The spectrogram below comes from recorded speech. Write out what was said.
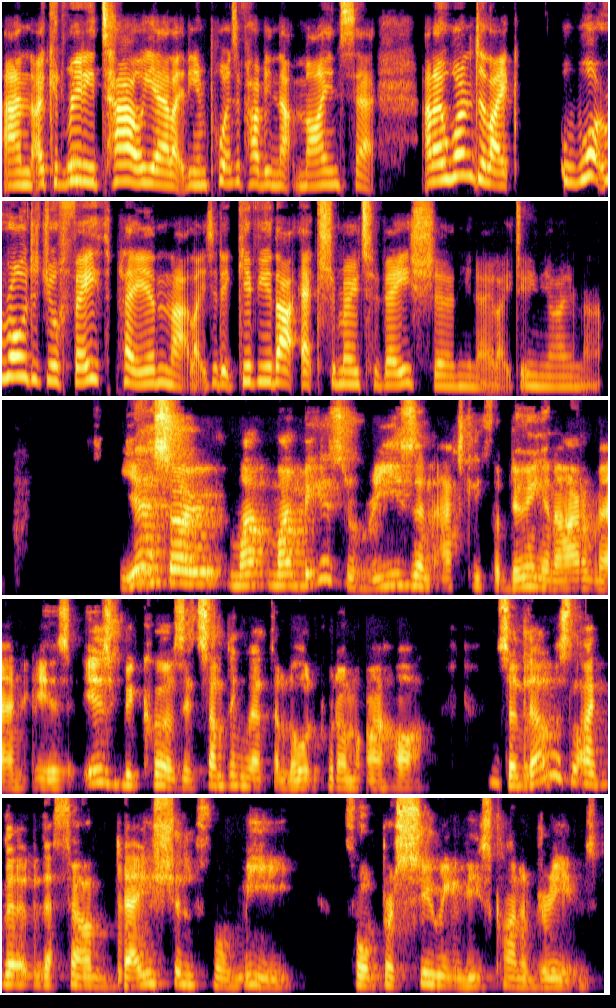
And I could really tell, yeah, like the importance of having that mindset. And I wonder, like, what role did your faith play in that? Like, did it give you that extra motivation, you know, like doing the Ironman? Yeah, so my, my biggest reason actually for doing an Ironman is is because it's something that the Lord put on my heart. So that was like the the foundation for me for pursuing these kind of dreams.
